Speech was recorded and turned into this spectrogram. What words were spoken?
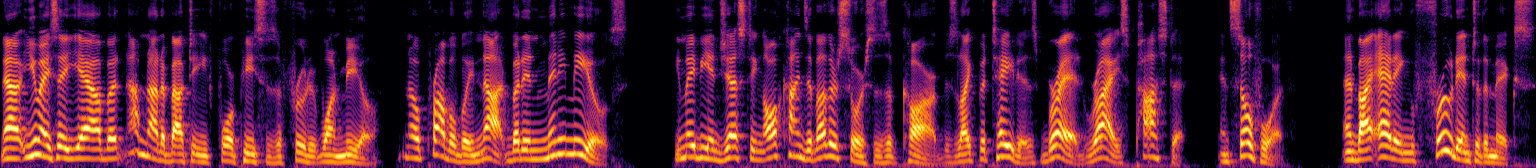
Now, you may say, yeah, but I'm not about to eat four pieces of fruit at one meal. No, probably not. But in many meals, you may be ingesting all kinds of other sources of carbs, like potatoes, bread, rice, pasta, and so forth. And by adding fruit into the mix,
